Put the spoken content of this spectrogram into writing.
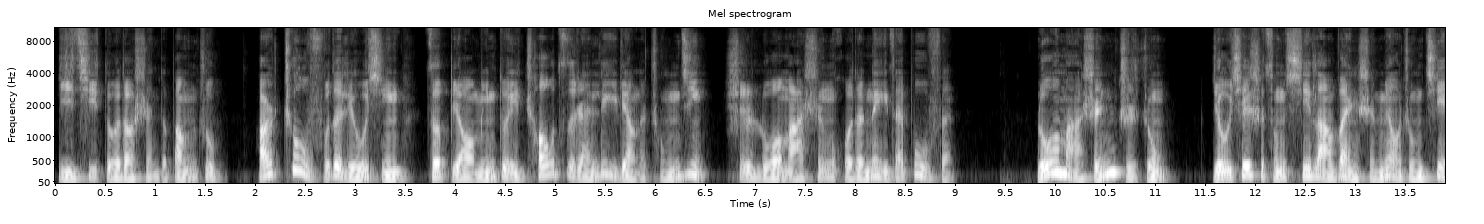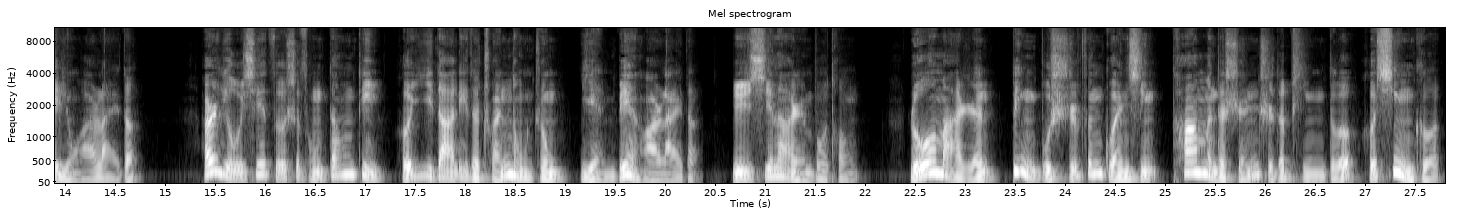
以期得到神的帮助。而咒符的流行则表明对超自然力量的崇敬是罗马生活的内在部分。罗马神旨中，有些是从希腊万神庙中借用而来的，而有些则是从当地和意大利的传统中演变而来的。与希腊人不同，罗马人并不十分关心他们的神旨的品德和性格。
